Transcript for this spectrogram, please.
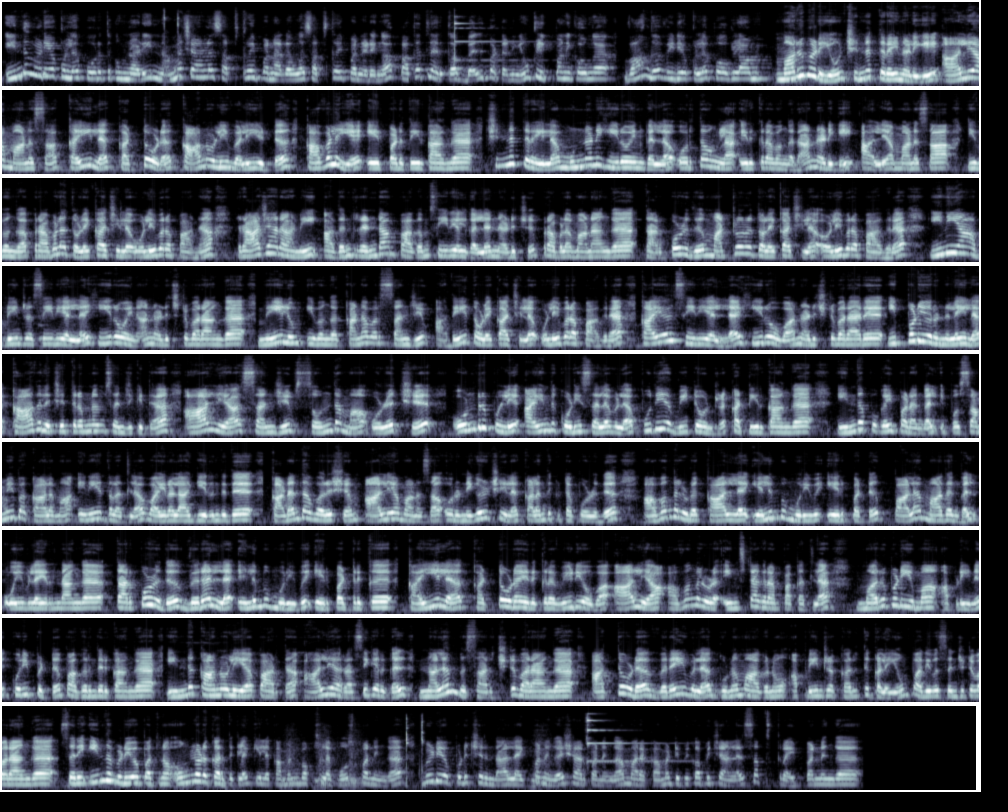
இந்த வீடியோக்குள்ளே போகிறதுக்கு முன்னாடி நம்ம சேனலை சப்ஸ்கிரைப் பண்ணாதவங்க சப்ஸ்கிரைப் பண்ணிடுங்க. பக்கத்தில் இருக்க பெல் பட்டனையும் கிளிக் பண்ணிக்கோங்க. வாங்க வீடியோக்குள்ளே போகலாம். மறுபடியும் சின்ன திரை நடிகை ஆலியா மானசா கையில் கட்டோட காணொளி வெளியிட்டு கவலையை ஏற்படுத்தியிருக்காங்க. சின்ன திரையில முன்னணி ஹீரோயின்களில் ஒருத்தவங்களா இருக்கிறவங்க தான் நடிகை ஆலியா மானசா. இவங்க பிரபல தொலைக்காட்சியில் ஒளிபரப்பான ராஜா ராணி அதன் ரெண்டாம் பாகம் சீரியல்களில் நடிச்சு பிரபலமானாங்க. தற்பொழுது மற்றொரு தொலைக்காட்சியில் ஒளிபரப்பாகிற இனியா அப்படின்ற சீரியல்ல ஹீரோயினா நடிச்சிட்டு வராங்க. மேலும் இவங்க கணவர் சஞ்சீவ் அதே தொலைக்காட்சியில ஒளிபரப்பாகிற கயல் சீரியல்ல ஹீரோவா நடிச்சிட்டு வராரு. இப்படி ஒரு நிலையில காதலிச்சு திருமணம் செஞ்சுக்கிட்ட ஆலியா சஞ்சீவ் சொந்தமா உழைச்சு ஒன்று புள்ளி ஐந்து கோடி செலவுல புதிய வீட்டொன்றை கட்டியிருக்காங்க. இந்த புகைப்படங்கள் இப்போ சமீப காலமா இணையதளத்துல வைரலாகி இருந்தது. கடந்த வருஷம் ஆலியா மானசா ஒரு நிகழ்ச்சியில கலந்துகிட்ட பொழுது அவங்களோட காலில் எலும்பு முறிவு ஏற்பட்டு பல மாதங்கள் ஓய்வுல இருந்தாங்க. தற்பொழுது விரல்ல எலும்பு முறிவு ஏற்பட்டிருக்கு. கையில கட்டோட இருக்கிற வீடியோவை ஆலியா அவங்களோட இன்ஸ்டாகிராம் பக்கத்துல மறுபடியுமா அப்படின்னு குறிப்பிட்டு பகிர்ந்திருக்காங்க. இந்த காணொலிய பார்த்த ஆலியா ரசிகர்கள் நலம் விசாரிச்சுட்டு வராங்க. அத்தோட விரைவில் குணமாகணும் அப்படின்ற கருத்துக்களையும் பதிவு செஞ்சுட்டு வராங்க. சரி இந்த வீடியோ பத்தின உங்களோட கருத்துக்களை கீழே கமெண்ட் பாக்ஸ்ல போஸ்ட் பண்ணுங்க. வீடியோ பிடிச்சிருந்தா லைக் பண்ணுங்க ஷேர் பண்ணுங்க. மறக்காம டிபி காபி சேனலை சப்ஸ்கிரைப் பண்ணுங்க.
